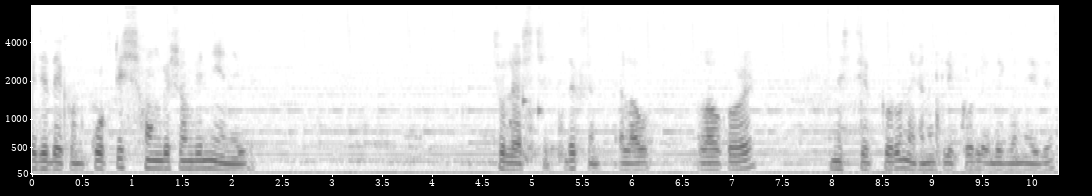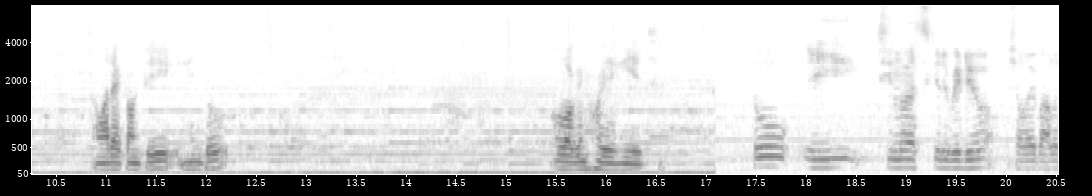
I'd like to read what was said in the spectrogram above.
এই যে দেখুন কোডটি সঙ্গে সঙ্গে নিয়ে নেবে। চলে আসছে, দেখছেন? অ্যালাউ অ্যালাউ করে নিশ্চিত করুন, এখানে ক্লিক করলে দেখবেন এই যে আমার অ্যাকাউন্টটি কিন্তু লগ হয়ে গিয়েছে। তো এই ছিল আজকের ভিডিও সবাই ভালো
